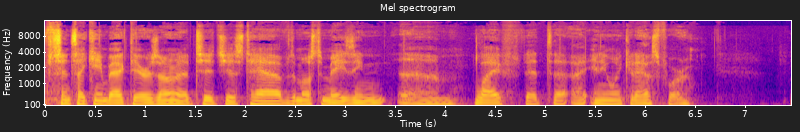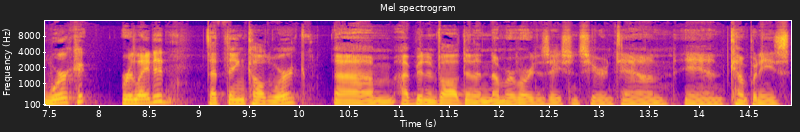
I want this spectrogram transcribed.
since I came back to Arizona, to just have the most amazing um, life that uh, anyone could ask for work related, that thing called work. Um, I've been involved in a number of organizations here in town and companies.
